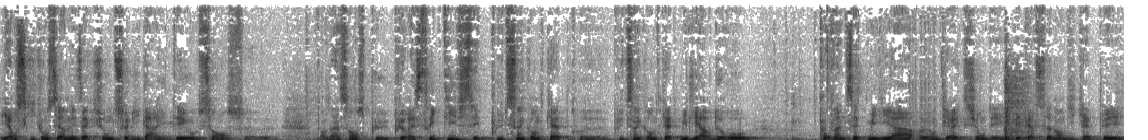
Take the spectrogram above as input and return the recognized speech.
Et en ce qui concerne les actions de solidarité dans un sens plus, restrictif, c'est plus de 54, plus de 54 milliards d'euros pour 27 milliards en direction des personnes handicapées,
